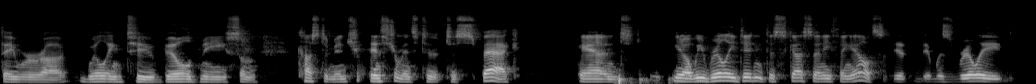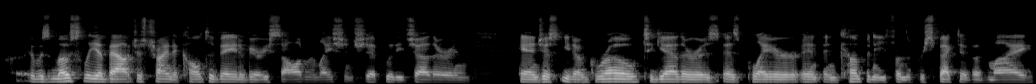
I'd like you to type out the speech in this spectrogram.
they were uh, willing to build me some custom in- instruments to to spec, and you know we really didn't discuss anything else. It it was really it was mostly about just trying to cultivate a very solid relationship with each other and and just you know grow together as as player and, and company from the perspective of my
